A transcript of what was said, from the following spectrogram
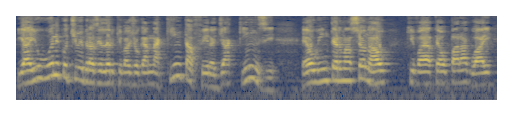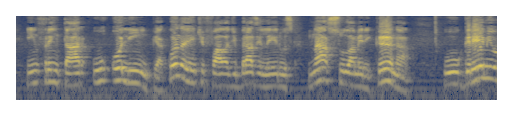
E aí o único time brasileiro que vai jogar na quinta-feira, dia 15, é o Internacional, que vai até o Paraguai enfrentar o Olímpia. Quando a gente fala de brasileiros na Sul-Americana, o Grêmio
